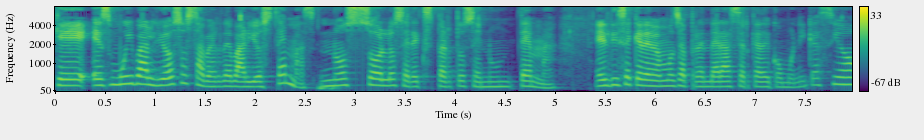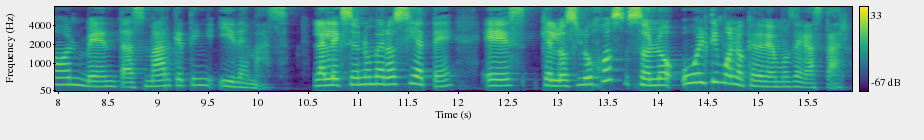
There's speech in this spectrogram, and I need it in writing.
que es muy valioso saber de varios temas, no solo ser expertos en un tema. Él dice que debemos de aprender acerca de comunicación, ventas, marketing y demás. La lección número 7 es que los lujos son lo último en lo que debemos de gastar.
